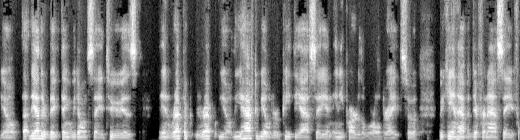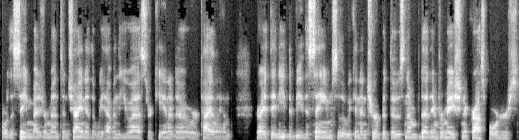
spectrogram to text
You know, the other big thing we don't say too is in rep, rep, you know, you have to be able to repeat the assay in any part of the world, right? So we can't have a different assay for the same measurement in China that we have in the US or Canada or Thailand right? They need to be the same so that we can interpret those number that information across borders,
